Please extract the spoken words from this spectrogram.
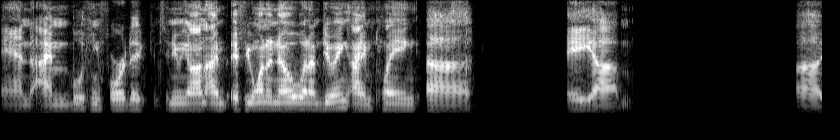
and I'm looking forward to continuing on. I'm if you want to know what I'm doing, I'm playing uh, a um, uh,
